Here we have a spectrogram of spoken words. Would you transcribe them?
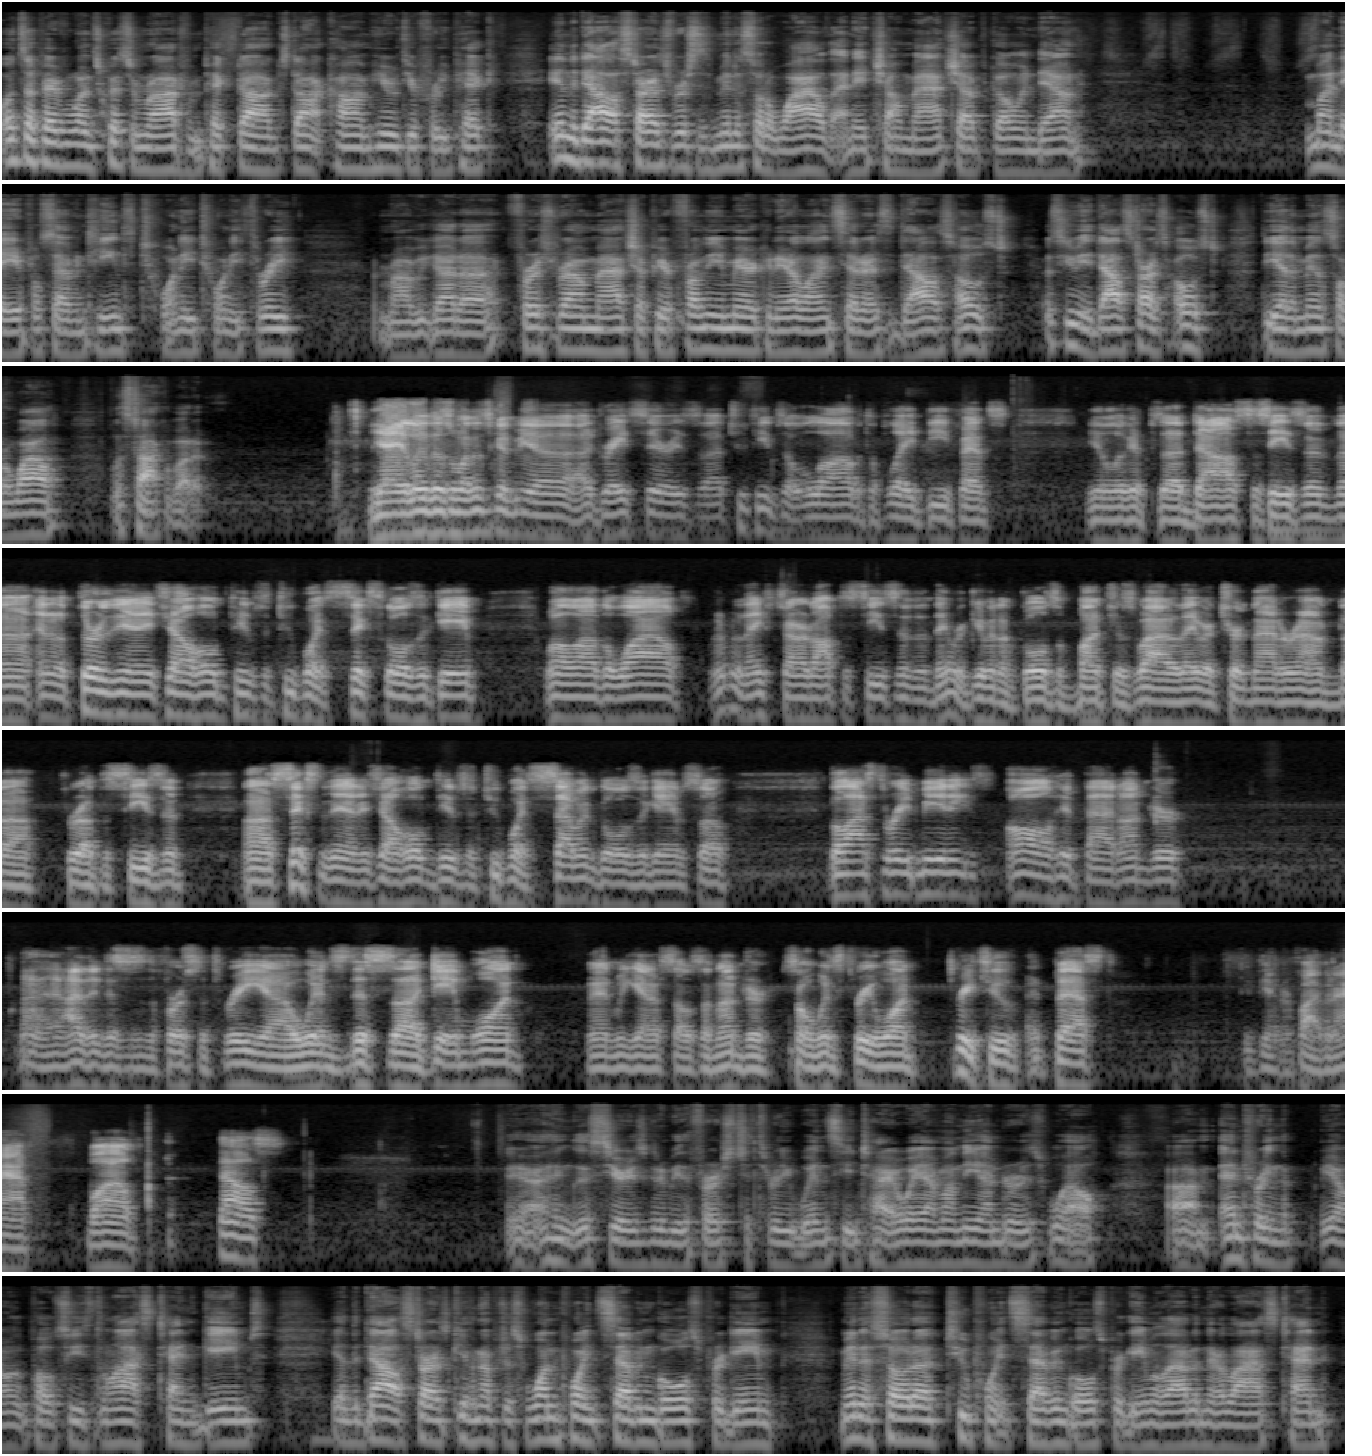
What's up, everyone? It's Chris and Rod from PickDawgz.com here with your free pick in the Dallas Stars versus Minnesota Wild NHL matchup going down Monday, April 17th, 2023. Rod, we got a first round matchup here from the American Airlines Center as the Dallas host, excuse me, the Dallas Stars host the other Minnesota Wild. Let's talk about it. Yeah, look at this one. This is going to be a, a great series. Uh, two teams that love to play defense. You look at uh, Dallas this season, uh, and a third in the NHL, holding teams to 2.6 goals a game. Well, uh, the Wild, remember they started off the season and they were giving up goals a bunch as well. They were turning that around uh, throughout the season. Uh, sixth in the NHL, holding teams to 2.7 goals a game. So the last three meetings all hit that under. I think this is the first of three uh, wins. This uh, game one, and we get ourselves an under. So wins 3 1, 3 2 at best. Get the under five and a half. Wild. Dallas. Yeah, I think this series is going to be the first to three wins the entire way. I'm on the under as well. Um, entering the you know the postseason, the last ten games, yeah, the Dallas Stars giving up just 1.7 goals per game. Minnesota 2.7 goals per game allowed in their last 10.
